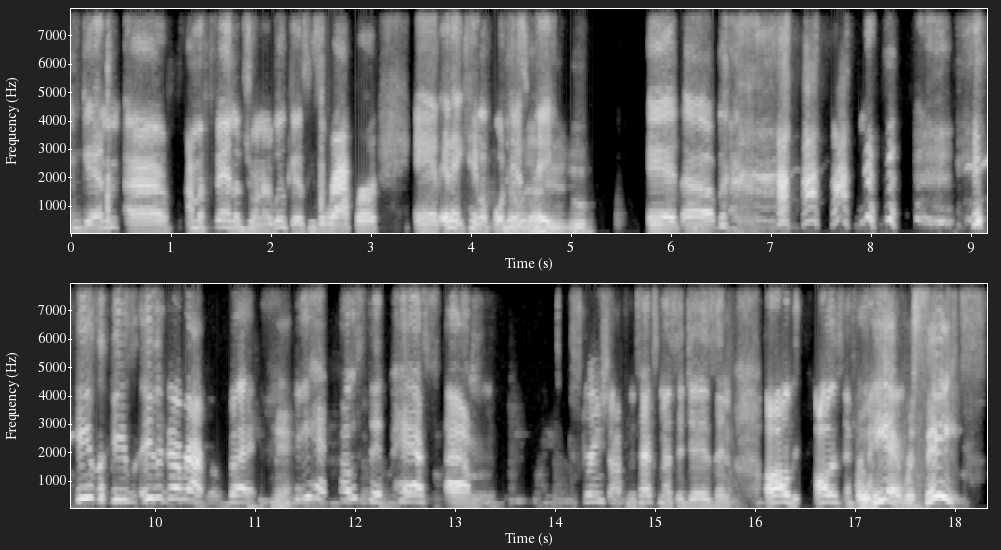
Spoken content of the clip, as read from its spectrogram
again, uh I'm a fan of Joyner Lucas. He's a rapper, and it had came up on his page. And uh he's he's he's a good rapper, but Yeah. he had posted past um screenshots and text messages and all all this Oh, information. he had receipts.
